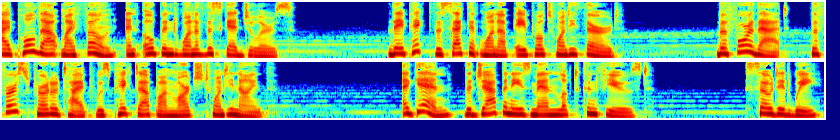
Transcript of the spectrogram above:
I pulled out my phone and opened one of the schedulers. They picked the second one up April 23rd. Before that, the first prototype was picked up on March 29th. Again, the Japanese men looked confused. So did we.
